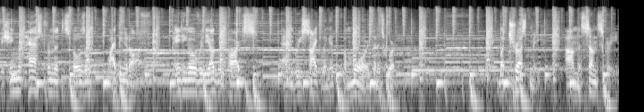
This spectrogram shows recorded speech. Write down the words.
fishing the past from the disposal, wiping it off, painting over the ugly parts, and recycling it for more than it's worth. But trust me, on the sunscreen.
